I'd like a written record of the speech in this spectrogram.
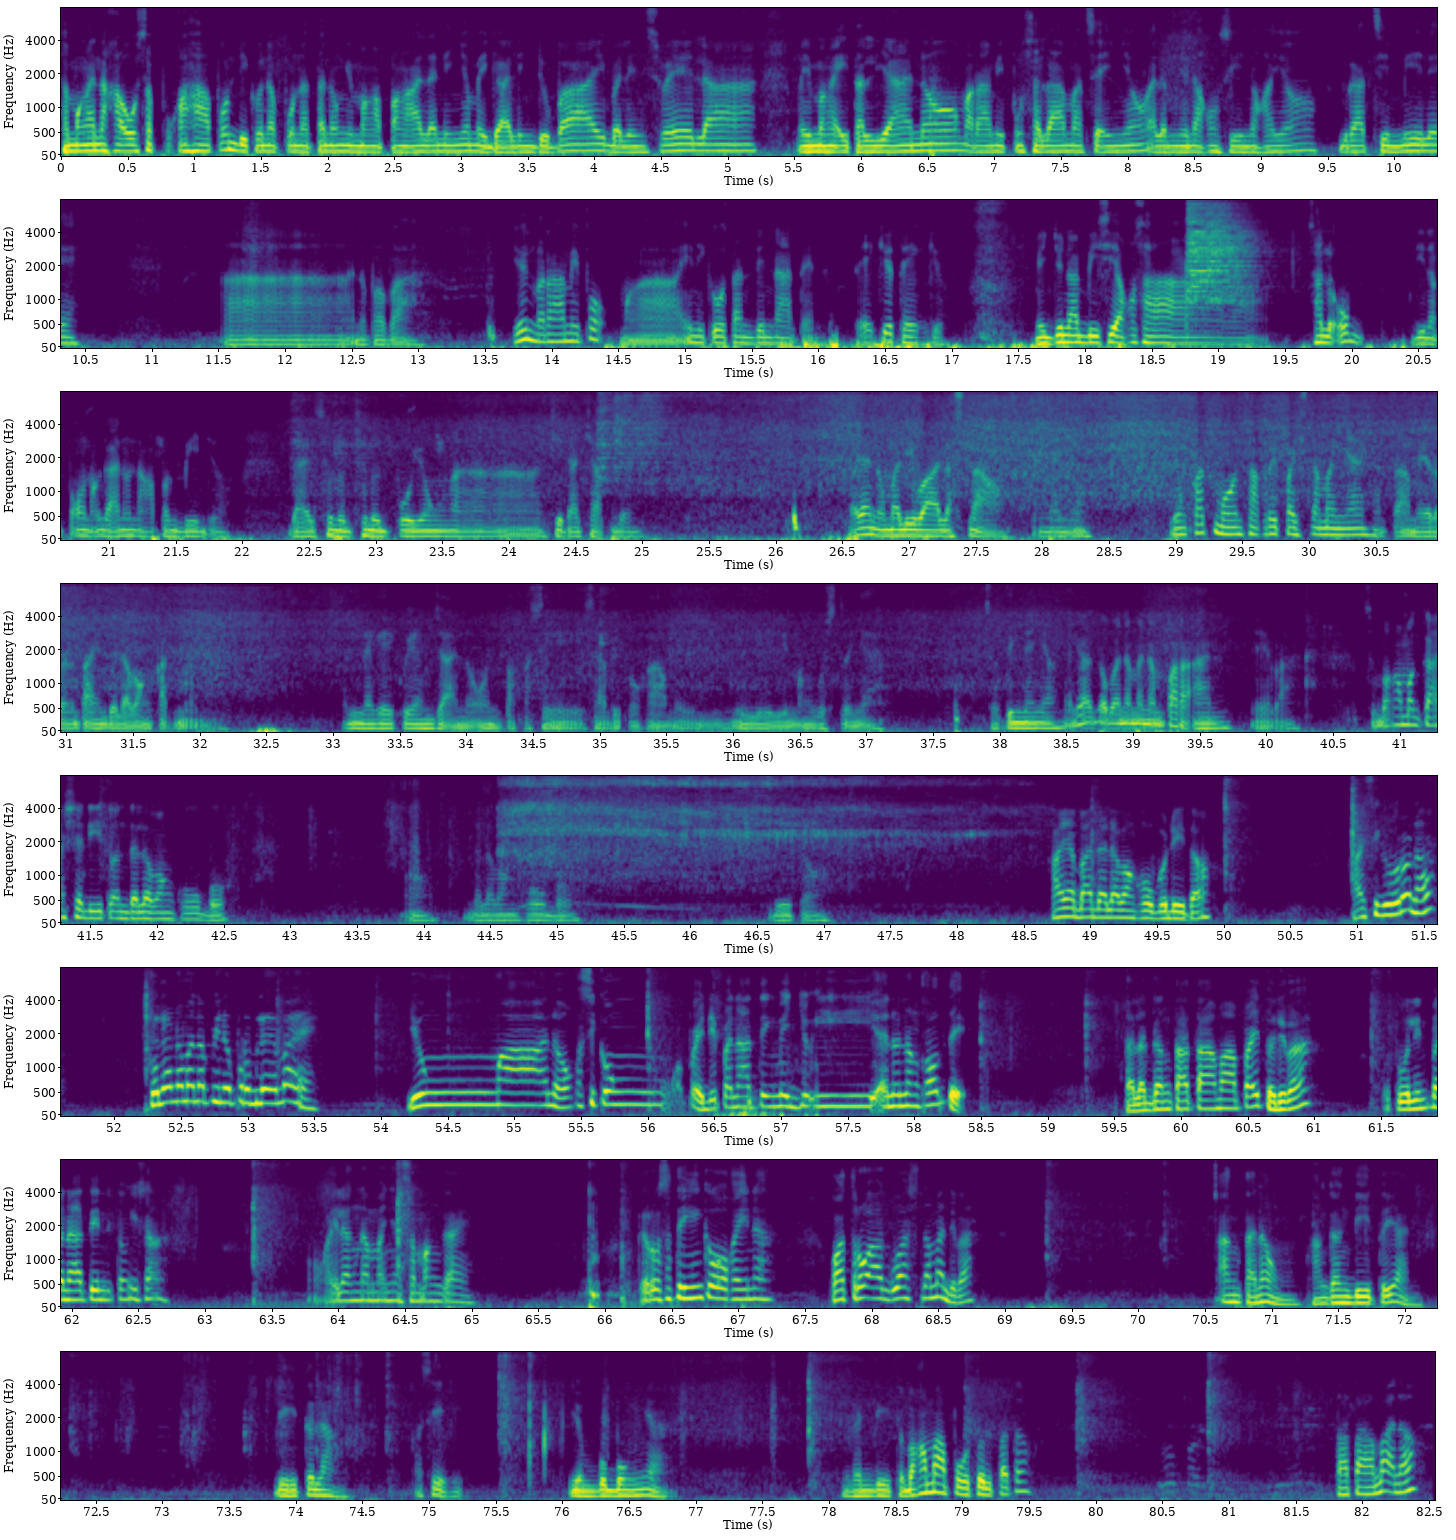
sa mga nakausap po kahapon, di ko na po natanong yung mga pangalan ninyo. May galing Dubai, Valenzuela, may mga Italiano. Marami pong salamat sa inyo. Alam niyo na kung sino kayo. Grazie mille. Ah, ano pa ba? Yun, marami po. Mga inikutan din natin. Thank you, thank you. Medyo na busy ako sa sa loob. Di na po ako na gano'n nakapag-video. Dahil sunod-sunod po yung uh, chinachat din. So, ayan, umaliwalas na. Oh. Tingnan nyo. Yung katmon, sacrifice naman yan. At ah, meron na tayong dalawang katmon. Nilagay ko yan dyan noon pa kasi sabi ko ka may nililim ang gusto niya. So tingnan nyo, nagagawa naman ng paraan. Di ba? So baka magkasya dito ang dalawang kubo. Oh, dalawang kubo. Dito. Kaya ba dalawang kubo dito? Ay siguro no? Ito lang naman ang pinoproblema eh. Yung ah, ano, kasi kung pwede pa nating medyo i ano ng konti. Talagang tatama pa ito, di ba? Putulin pa natin itong isa. Okay lang naman yan sa mangga eh. Pero sa tingin ko okay na. 4 agwas naman, di ba? Ang tanong, hanggang dito yan. Dito lang. Kasi yung bubong niya hanggang dito. Baka maputol pa to. Tatama, no?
